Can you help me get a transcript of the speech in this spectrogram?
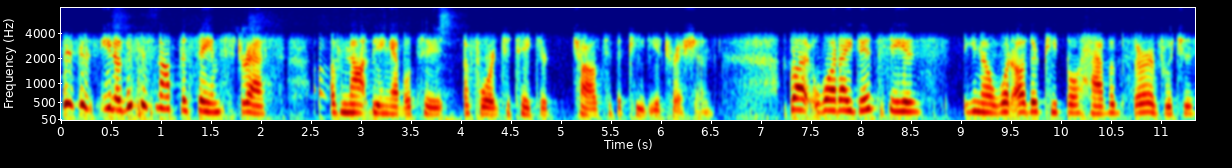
This is, you know, this is not the same stress of not being able to afford to take your child to the pediatrician. But what I did see is, you know, what other people have observed, which is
